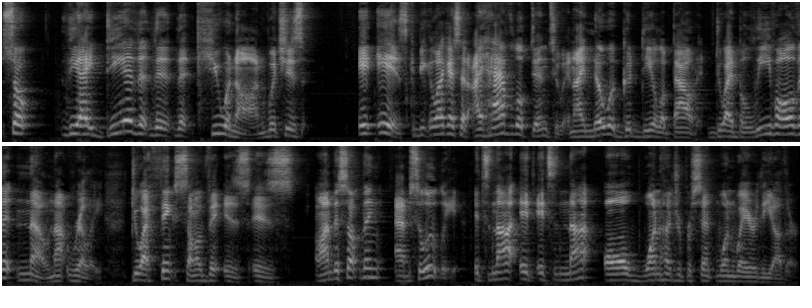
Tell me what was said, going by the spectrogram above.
So the idea that that, that QAnon, which is it is. Like I said, I have looked into it and I know a good deal about it. Do I believe all of it? No, not really. Do I think some of it is is onto something? Absolutely. It's not it, it's not all 100% one way or the other.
